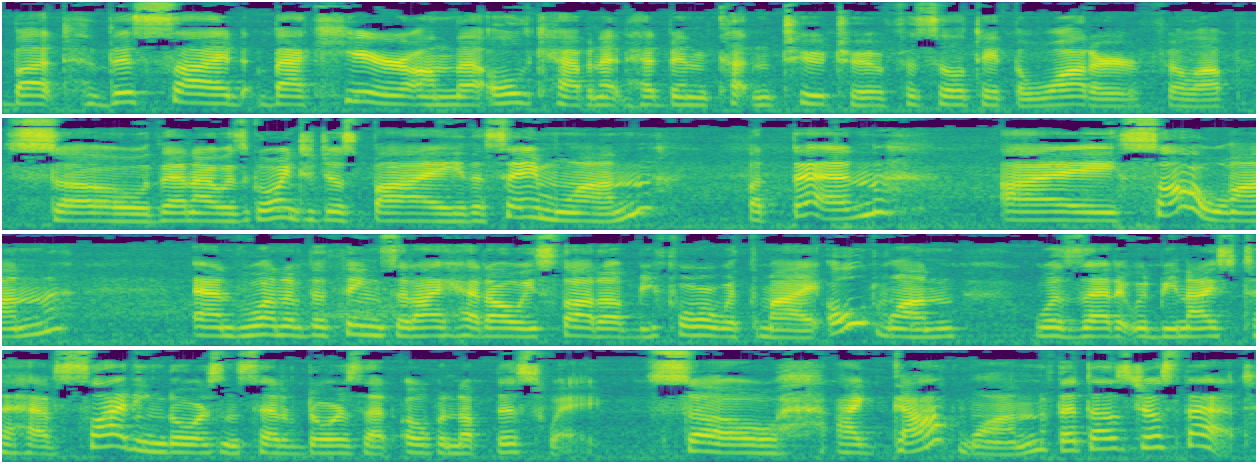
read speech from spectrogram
but this side back here on the old cabinet had been cut in two to facilitate the water fill up. So then I was going to just buy the same one, but then I saw one and one of the things that I had always thought of before with my old one was that it would be nice to have sliding doors instead of doors that opened up this way. So I got one that does just that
